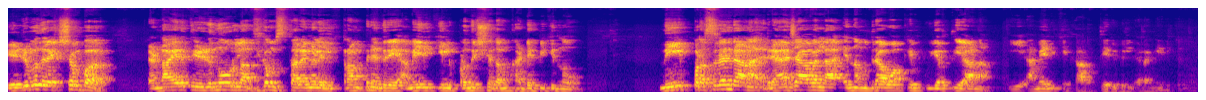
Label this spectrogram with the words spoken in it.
എഴുപത് ലക്ഷം പേർ രണ്ടായിരത്തി എഴുന്നൂറിലധികം സ്ഥലങ്ങളിൽ ട്രംപിനെതിരെ അമേരിക്കയിൽ പ്രതിഷേധം ഘടിപ്പിക്കുന്നു. നീ പ്രസിഡന്റാണ് രാജാവല്ല എന്ന മുദ്രാവാക്യം ഉയർത്തിയാണ് ഈ അമേരിക്കക്കാർ തെരുവിൽ ഇറങ്ങിയിരിക്കുന്നത്.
